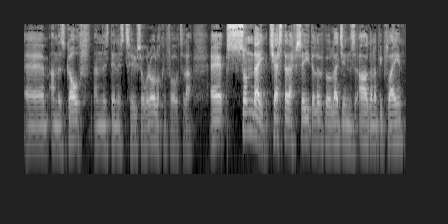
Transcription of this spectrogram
Um, and there's golf and there's dinners too, so we're all looking forward to that. Uh, Sunday, Chester FC, the Liverpool legends are going to be playing.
